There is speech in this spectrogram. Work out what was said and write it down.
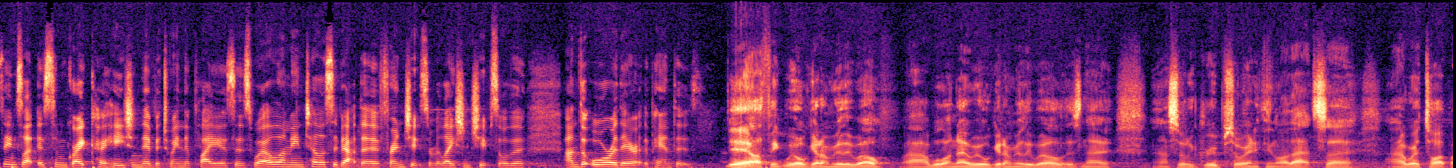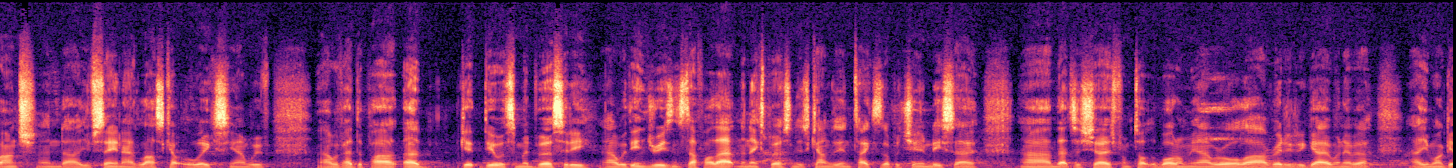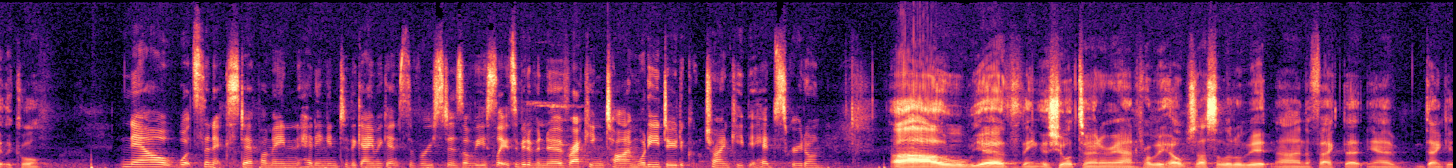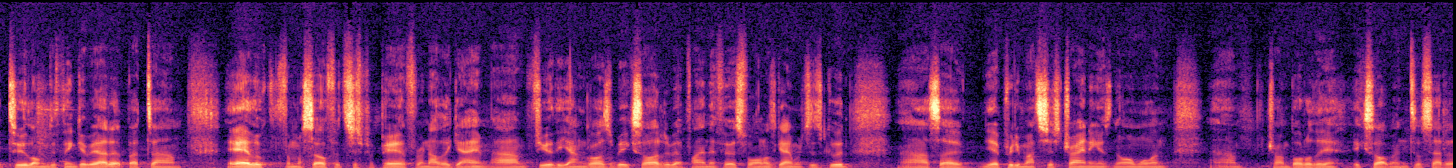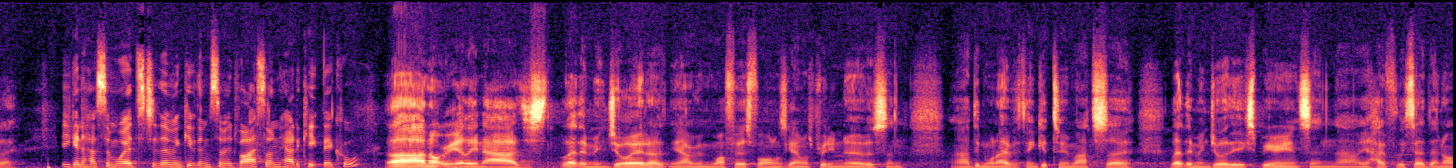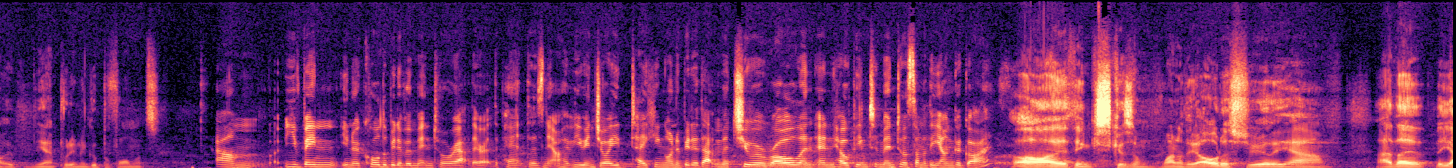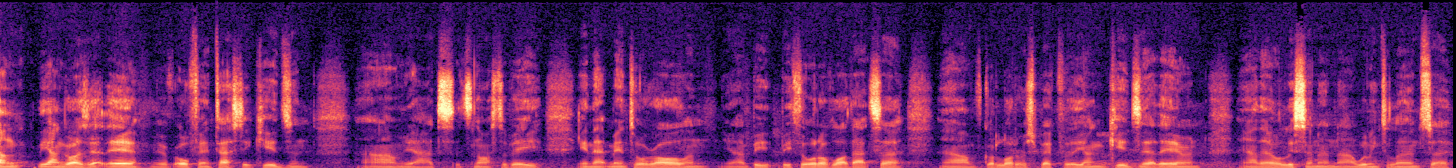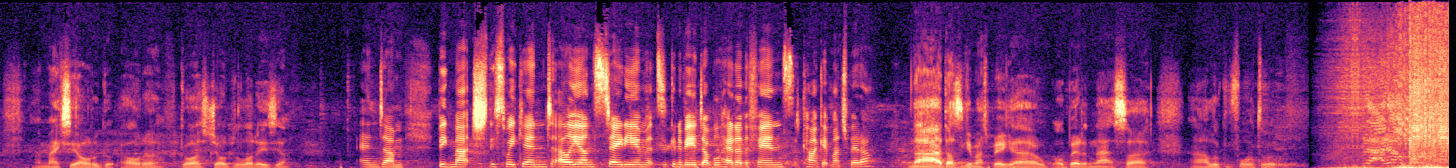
Seems like there's some great cohesion there between the players as well. I mean, tell us about the friendships or relationships or the um, the aura there at the Panthers. Yeah, I think we all get on really well. Uh, well, I know we all get on really well. There's no uh, sort of groups or anything like that. So uh, we're a tight bunch, and uh, you've seen over the last couple of weeks, you know, we've uh, we've had to part, uh, get deal with some adversity with injuries and stuff like that, and the next person just comes in and takes his opportunity. So that just shows from top to bottom. You know, we're all ready to go whenever you might get the call now what's the next step? I mean, heading into the game against the Roosters, obviously it's a bit of a nerve-wracking time. What do you do to try and keep your head screwed on? Uh, yeah, I think the short turnaround probably helps us a little bit, uh, and the fact that you know don't get too long to think about it. But um, yeah, look for myself, it's just prepare for another game. Um, a few of the young guys will be excited about playing their first finals game, which is good. Uh, so yeah, pretty much just training as normal and um, try and bottle their excitement until Saturday. Are you going to have some words to them and give them some advice on how to keep their cool? Ah, uh, not really. Nah, just let them enjoy it. I, you know, I remember my first finals game. I was pretty nervous and I uh, didn't want to overthink it too much. So let them enjoy the experience and uh, yeah, hopefully Saturday night, you know, put in a good performance. Um, you've been, you know, called a bit of a mentor out there at the Panthers now. Have you enjoyed taking on a bit of that mature role and, and helping to mentor some of the younger guys? Oh, I think it's because I'm one of the oldest, really. Um, uh, they, the young the young guys out there, they're all fantastic kids, and um, yeah, it's it's nice to be in that mentor role and you know be, be thought of like that. So uh, I've got a lot of respect for the young kids out there, and you know, they all listen and are willing to learn. So it makes the older older guys' jobs a lot easier. And um, big match this weekend, Allianz Stadium. It's going to be a double header. The fans it can't get much better. Nah, it doesn't get much bigger or better than that. So uh, looking forward to it.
